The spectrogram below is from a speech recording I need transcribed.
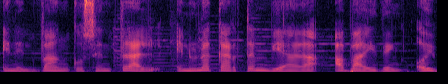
en el Banco Central en una carta enviada a Biden hoy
